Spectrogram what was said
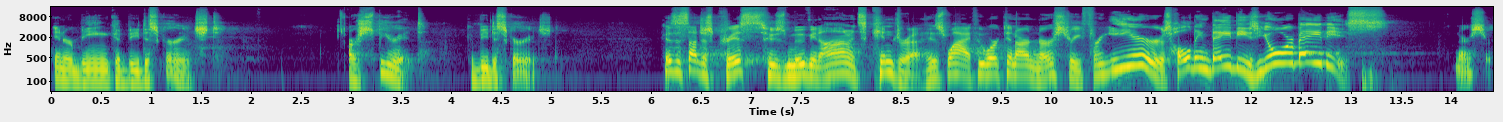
inner being could be discouraged our spirit could be discouraged. Because it's not just Chris who's moving on, it's Kendra, his wife, who worked in our nursery for years, holding babies, your babies. Nursery.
